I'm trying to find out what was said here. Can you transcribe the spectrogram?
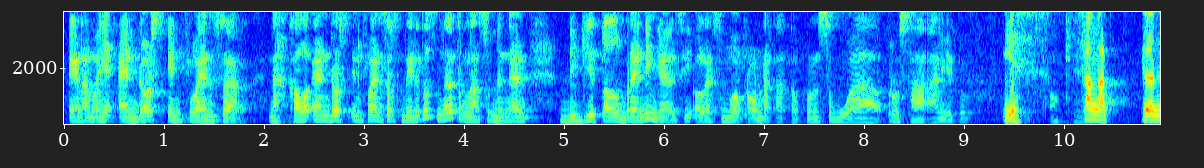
yang namanya endorse influencer. Nah, kalau endorse influencer sendiri itu sebenarnya termasuk dengan digital branding nggak sih oleh sebuah produk ataupun sebuah perusahaan gitu? Yes, Oke. sangat dan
